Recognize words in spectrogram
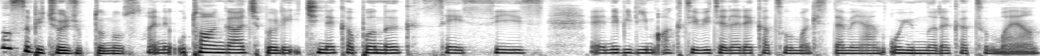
Nasıl bir çocuktunuz? Hani utangaç, böyle içine kapanık, sessiz, e, ne bileyim aktivitelere katılmak istemeyen, oyunlara katılmayan,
